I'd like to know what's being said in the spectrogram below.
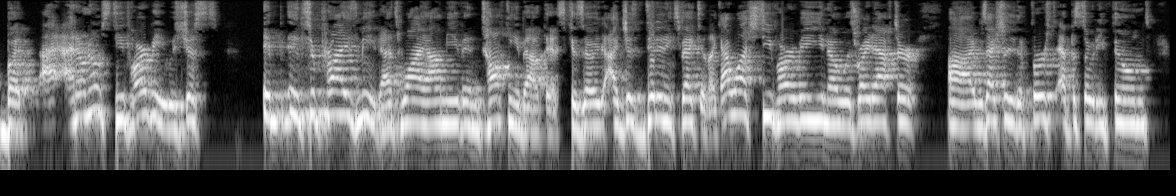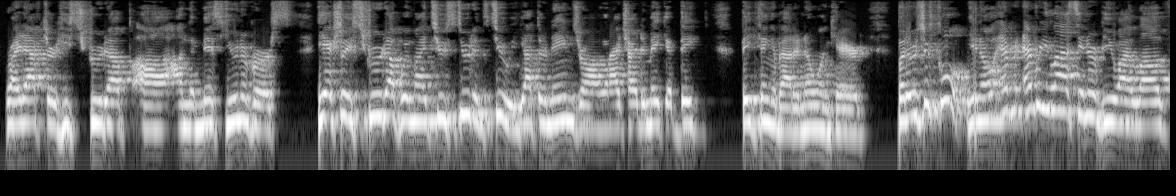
But I, I don't know, Steve Harvey was just, it, it, surprised me. That's why I'm even talking about this because I, I, just didn't expect it. Like I watched Steve Harvey, you know, it was right after, uh, it was actually the first episode he filmed right after he screwed up uh, on the Miss Universe. He actually screwed up with my two students too. He got their names wrong, and I tried to make a big, big thing about it. No one cared, but it was just cool. You know, every every last interview I love.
